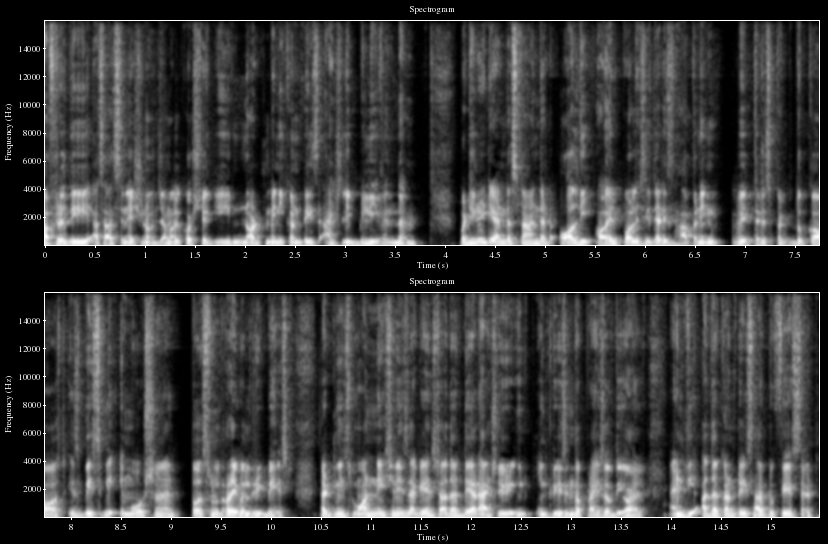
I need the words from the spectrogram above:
After the assassination of Jamal Khashoggi, not many countries actually believe in them. But you need to understand that all the oil policy that is happening with respect to the cost is basically emotional and personal rivalry based. That means one nation is against other, they are actually in- increasing the price of the oil, and the other countries have to face it.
